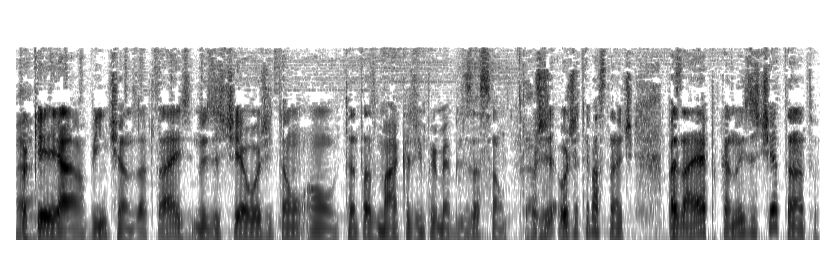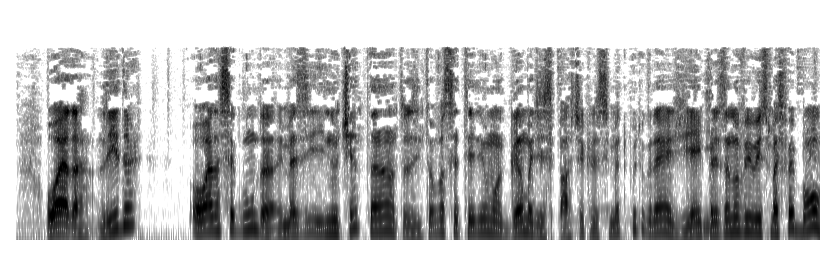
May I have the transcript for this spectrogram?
É. Porque há 20 anos atrás não existia hoje então tantas marcas de impermeabilização. Tá. Hoje, hoje tem bastante. Mas na época não existia tanto. Ou era líder ou era segunda, mas e não tinha tantos. Então você teria uma gama de espaço de crescimento muito grande. E a empresa e, não viu isso, mas foi bom.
